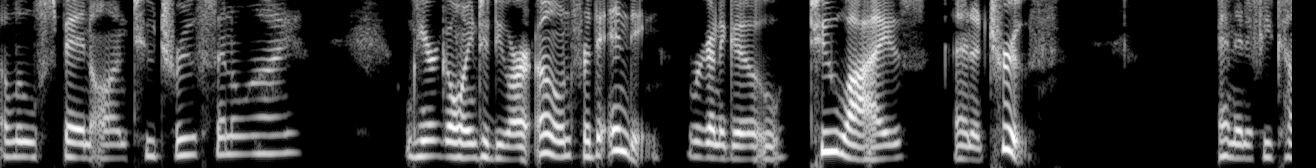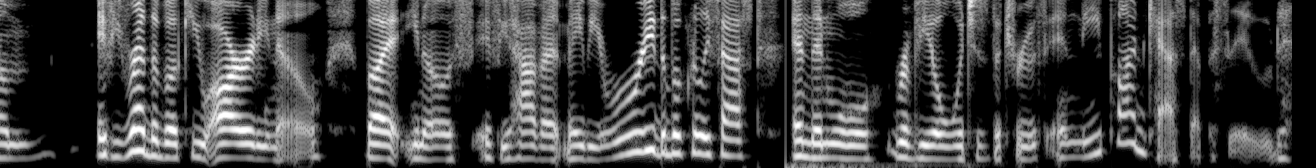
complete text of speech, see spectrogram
a little spin on two truths and a lie. We are going to do our own for the ending. We're going to go two lies and a truth. And then if you come if you've read the book, you already know. But, you know, if, if you haven't, maybe read the book really fast and then we'll reveal which is the truth in the podcast episode.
